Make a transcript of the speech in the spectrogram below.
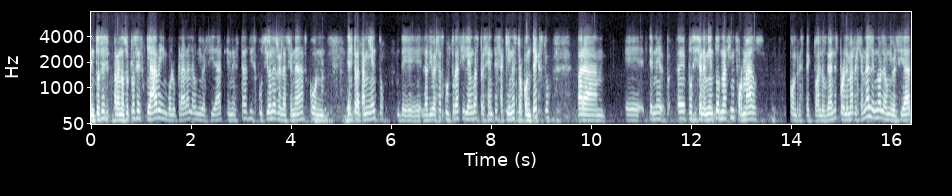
Entonces, para nosotros es clave involucrar a la universidad en estas discusiones relacionadas con el tratamiento de las diversas culturas y lenguas presentes aquí en nuestro contexto para eh, tener eh, posicionamientos más informados con respecto a los grandes problemas regionales, ¿no? La universidad,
